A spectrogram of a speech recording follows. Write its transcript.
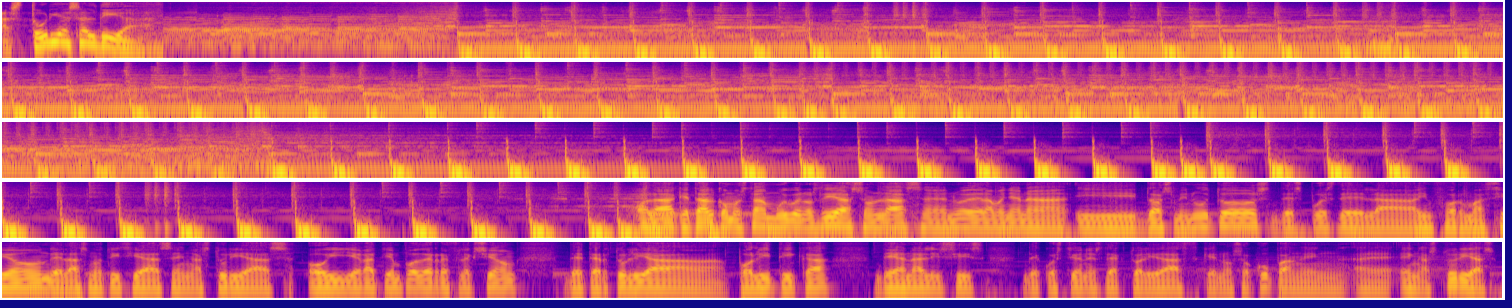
Asturias al Día Hola, ¿qué tal? ¿Cómo están? Muy buenos días. Son las 9 eh, de la mañana y dos minutos. Después de la información de las noticias en Asturias, hoy llega tiempo de reflexión, de tertulia política, de análisis de cuestiones de actualidad que nos ocupan en, eh, en Asturias.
